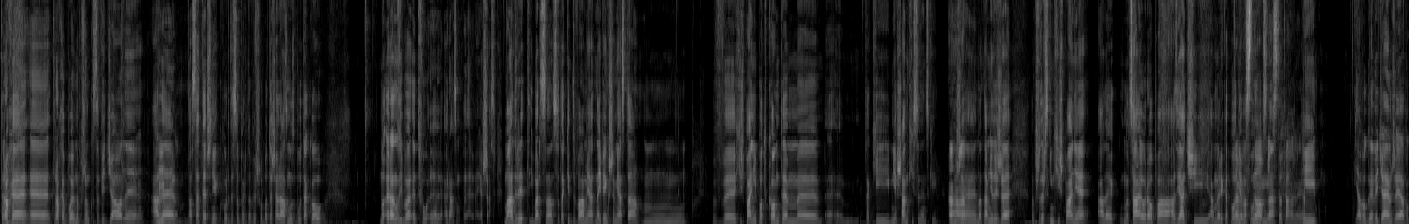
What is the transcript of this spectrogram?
trochę, e, trochę byłem na początku zawiedziony, ale Mhm. ostatecznie, kurde, super to wyszło, bo też Erasmus był taką... No Erasmus i Bar- tfu, le- le- Erasmus, jeszcze raz. Madryt i Barcelona są takie dwa mia- największe miasta mm, w Hiszpanii pod kątem e, e, takiej mieszanki studenckiej. Aha. Że no tam nie dość, że no przede wszystkim Hiszpanie, ale no cała Europa, Azjaci, Ameryka Południowa, jest, no, Północna. mix totalny? I ja w ogóle wiedziałem, że ja w,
